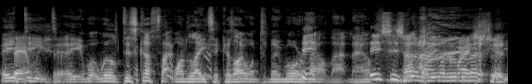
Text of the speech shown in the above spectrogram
Family Indeed. show. Uh, we'll- we'll discuss that one later because I want to know more about that now. This is Uh, without question.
